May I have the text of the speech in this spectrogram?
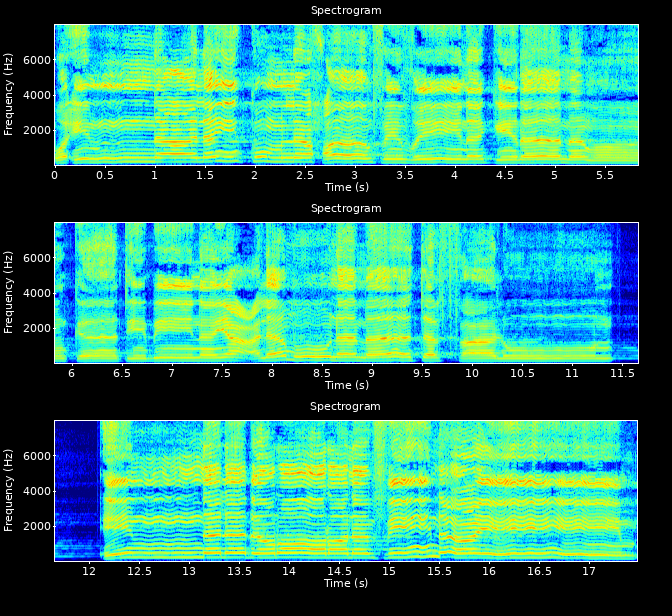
وان عليكم لحافظين كراما كاتبين يعلمون ما تفعلون ان الابرار لفي نعيم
